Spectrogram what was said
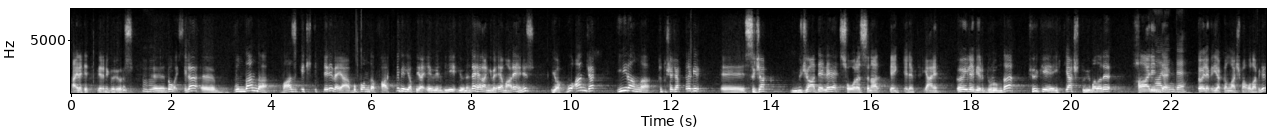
gayret ettiklerini görüyoruz. E, dolayısıyla e, bundan da vazgeçtikleri veya bu konuda farklı bir yapıya evrildiği yönünde herhangi bir emare henüz yok. Bu ancak İran'la tutuşacakları bir e, sıcak mücadele sonrasına denk gelebilir. Yani öyle bir durumda Türkiye'ye ihtiyaç duymaları halinde, Halinde. böyle bir yakınlaşma olabilir.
